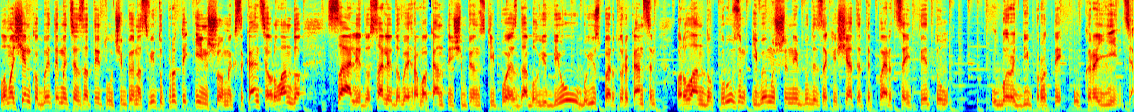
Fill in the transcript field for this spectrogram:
Ломаченко битиметься за титул чемпіона світу проти іншого мексиканця Орландо Салідо. Салідо виграв вакантний чемпіонський пояс WBO у бою з пуерториканцем Орландо Крузом і вимушений буде захищати тепер цей титул у боротьбі проти українця.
